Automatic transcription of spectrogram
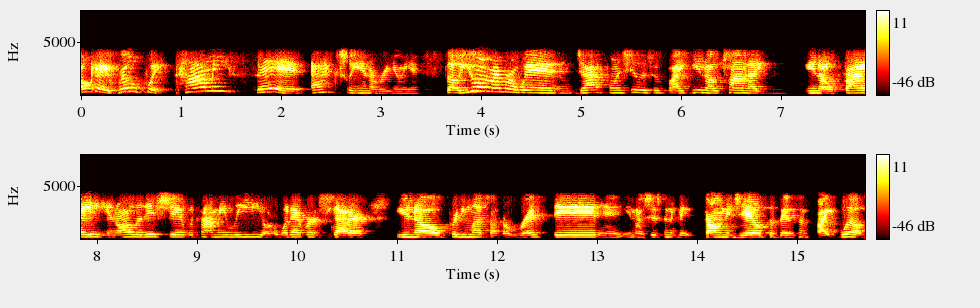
Okay, real quick. Tommie said actually in a reunion. So you remember when Joseline, she was just like, you know, trying to, you know, fight and all of this shit with Tommie Lee or whatever. She got her, you know, pretty much like arrested and, you know, she's going to get thrown in jail because there's some fight. Well,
